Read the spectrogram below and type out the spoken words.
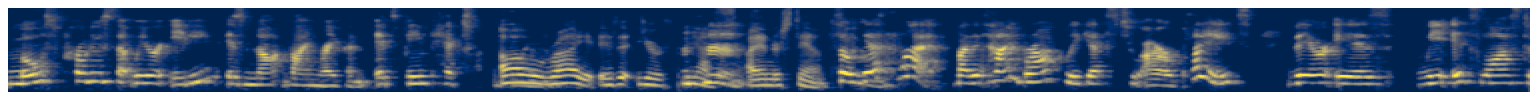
Most produce that we are eating is not vine ripen. It's being picked. Oh, right. It, you're mm-hmm. yes, I understand. So guess what? By the time broccoli gets to our plate, there is we it's lost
